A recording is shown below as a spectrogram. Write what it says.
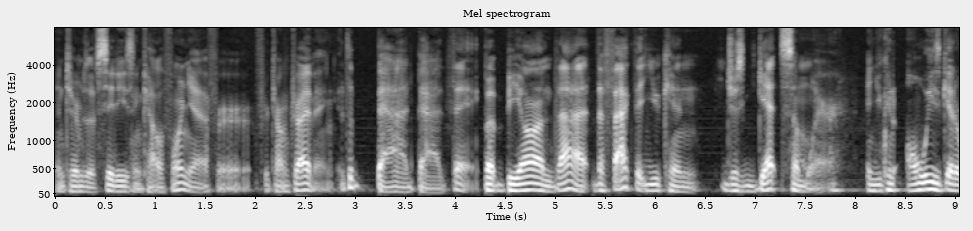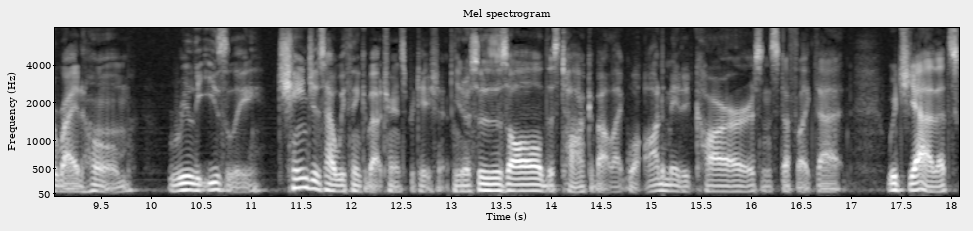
in terms of cities in California for for drunk driving. It's a bad bad thing. But beyond that, the fact that you can just get somewhere and you can always get a ride home really easily changes how we think about transportation. You know, so this is all this talk about like well automated cars and stuff like that, which yeah, that's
